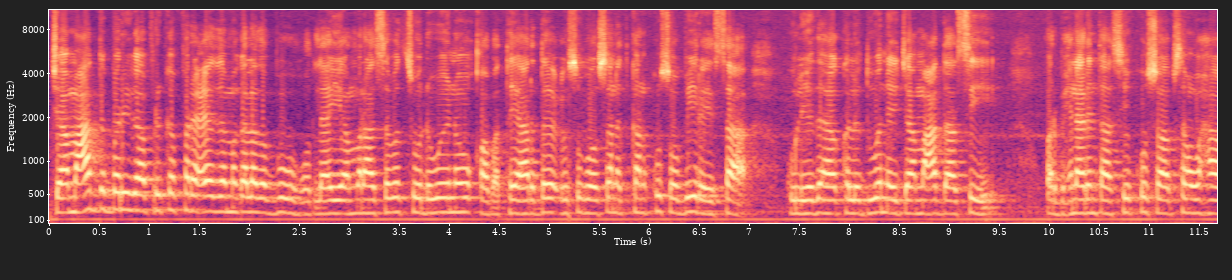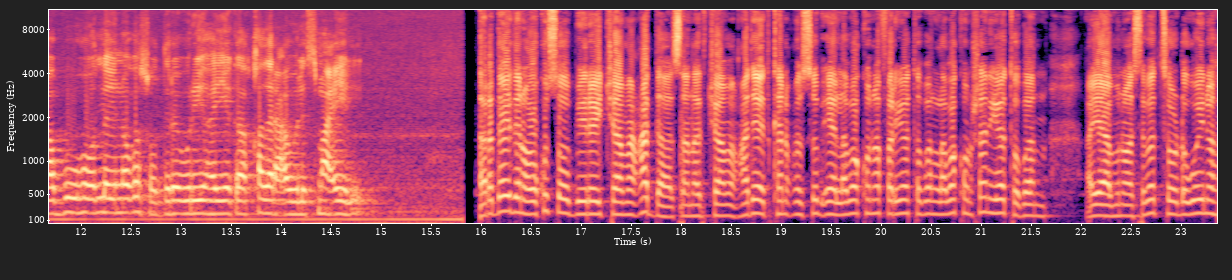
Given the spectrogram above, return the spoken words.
jaamacadda bariga afrika faraceeda magaalada buuhoodle ayaa munaasabad soo dhaweyn u qabatay arday cusub oo sanadkan ku soo biireysa kuliyadaha kala duwan ee jaamacadaasi warbixin arrintaasi ku saabsan waxaa buuhoodle inooga soo diray waryahayaga qadar cawil ismaaciil. Ardaydan oo ku soo biiray jaamacadda sanad jaamacadeedkan cusub ee ayaa munaasabad soo dhoweyn ah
